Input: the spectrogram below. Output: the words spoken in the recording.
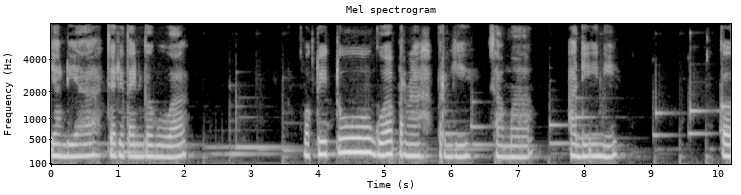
yang dia ceritain ke gue Waktu itu gue pernah pergi sama Adi ini ke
